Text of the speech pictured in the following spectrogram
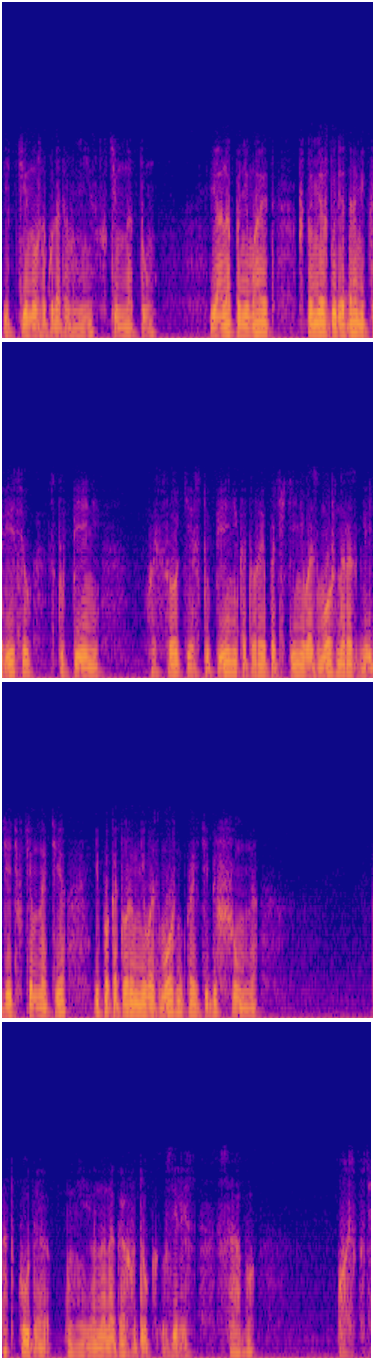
идти нужно куда-то вниз, в темноту. И она понимает, что между рядами кресел ступени, высокие ступени, которые почти невозможно разглядеть в темноте и по которым невозможно пройти бесшумно. Откуда у нее на ногах вдруг взялись сабу? Господи,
